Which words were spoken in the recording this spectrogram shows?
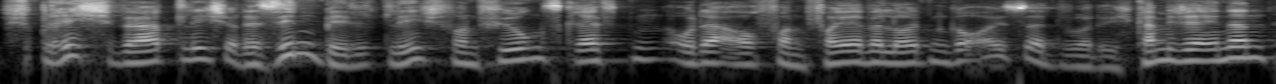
sprichwörtlich oder sinnbildlich von Führungskräften oder auch von Feuerwehrleuten geäußert wurde. Ich kann mich erinnern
